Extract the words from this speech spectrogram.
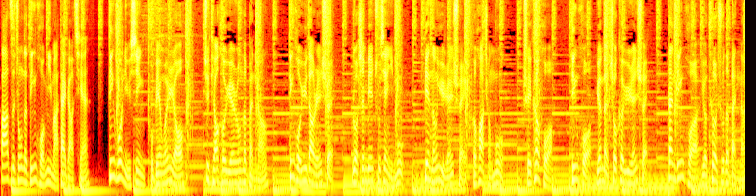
八字中的丁火密码代表钱。丁火女性普遍温柔，具调和圆融的本能。丁火遇到壬水，若身边出现乙木，便能与壬水合化成木。水克火，丁火原本受克于壬水，但丁火有特殊的本能，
